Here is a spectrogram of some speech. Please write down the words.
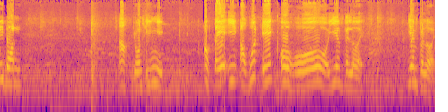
รีบอลอ้าวโยนทิ้งอีก เอาเตะอีก เอาวืดอีก โอ้โห เยี่ยมไปเลย เยี่ยมไปเลย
